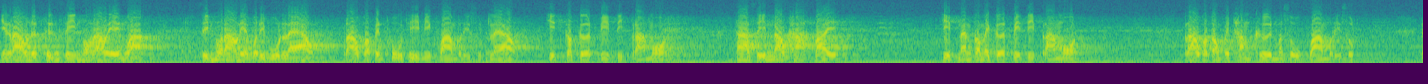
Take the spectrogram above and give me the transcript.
อย่างเรานึกถึงศีลของเราเองว่าศีลของเราเนี่ยบริบูรณ์แล้ว เราก็เป็นผู้ที่มีความบริสุทธิ์แล้ว จิตก็เกิดปีติปราโมทถ้าศีลเราขาดไป จิตนั้นก็ไม่เกิดปีติปราโมทเราก็ต้องไปทำคืนมาสู่ความบริสุทธิ์ ใน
